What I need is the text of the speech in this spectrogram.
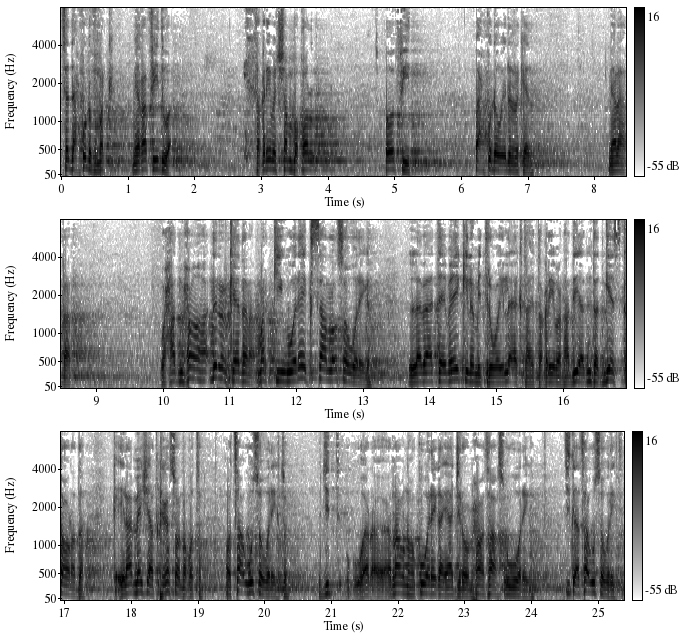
saddex ku dhuf marka meeqa fiidwa taqriiban shan boqol oo fiid wax ku dhoway dherarkeeda meelaha qaar. Waxaad muxuu ahaa dhirarkeedana markii wareeg saa loo soo wareega labaatame kilomitr way la eg tahay taqriiban. Aad intaad gees ka orada ilaa meeshii aad kaga soo noqoto ood saa ugu soo wareegto jid rawnho ku wareega ayaa jira oo muxuu saas ugu wareega. Jidka aad ugu soo wareegtid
